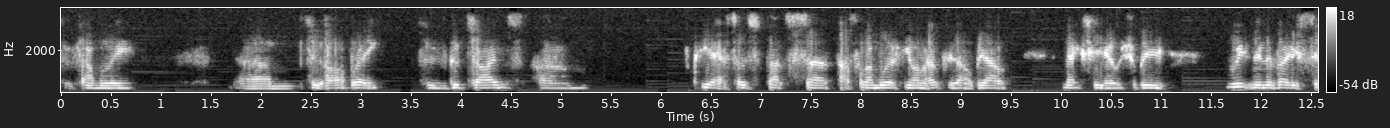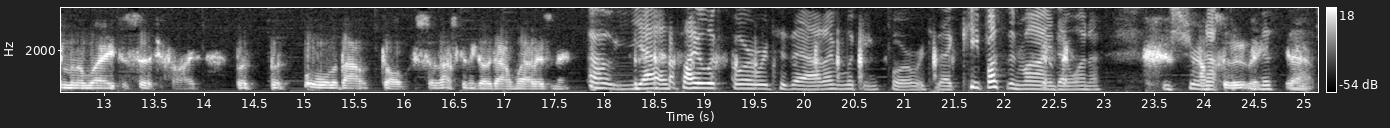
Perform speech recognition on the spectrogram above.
through family, um, through heartbreak, through good times. Um, yeah, so that's uh, that's what I'm working on. Hopefully that'll be out next year, which will be written in a very similar way to Certified but but all about dogs. So that's going to go down well, isn't it? Oh yes, I look forward to that. I'm looking forward to that. Keep us in mind. I want to be sure Absolutely. not to miss yeah. that.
